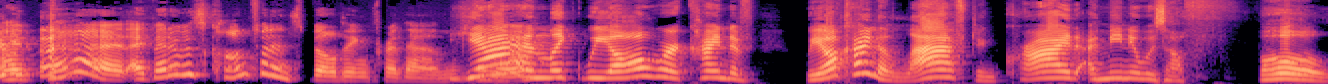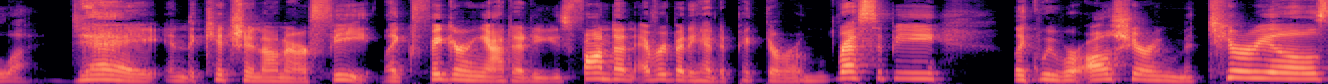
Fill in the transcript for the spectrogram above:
I bet. I bet it was confidence building for them. you yeah, know? and like we all were kind of we all kind of laughed and cried. I mean, it was a full day in the kitchen on our feet, like figuring out how to use fondant. Everybody had to pick their own recipe. Like we were all sharing materials.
